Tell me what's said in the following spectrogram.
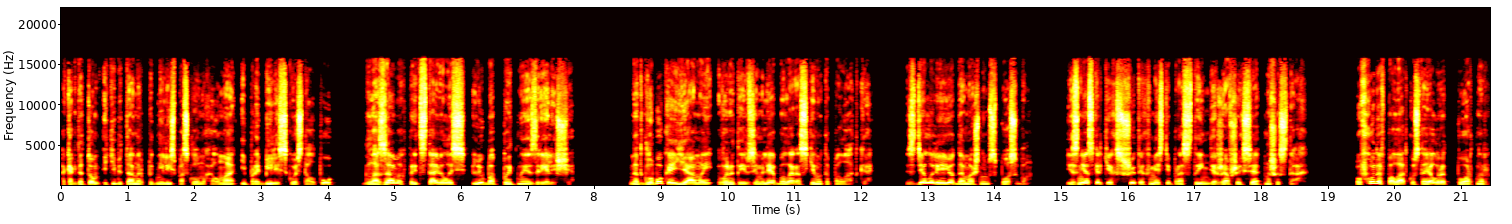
А когда Том и Кибетанер поднялись по склону холма и пробились сквозь толпу, глазам их представилось любопытное зрелище. Над глубокой ямой, вырытой в земле, была раскинута палатка. Сделали ее домашним способом. Из нескольких сшитых вместе простынь, державшихся на шестах. У входа в палатку стоял Ред Портнер,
